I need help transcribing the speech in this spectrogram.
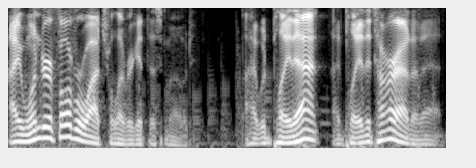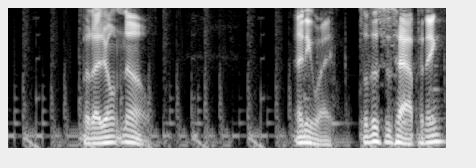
I wonder if Overwatch will ever get this mode. I would play that. I'd play the tar out of that. But I don't know. Anyway, so this is happening.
